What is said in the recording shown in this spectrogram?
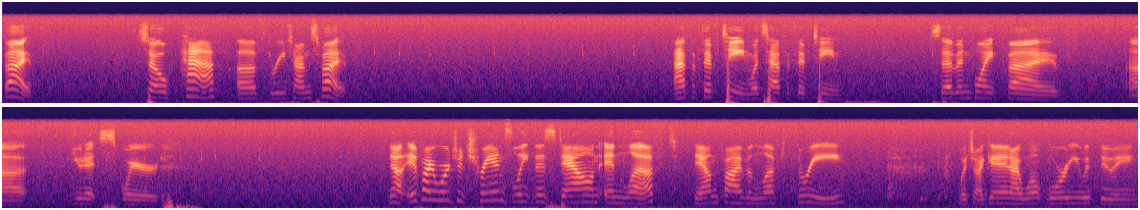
5. So half of 3 times 5. Half of 15. What's half of 15? 7.5 uh, units squared. Now, if I were to translate this down and left, down 5 and left 3, which again, I won't bore you with doing,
